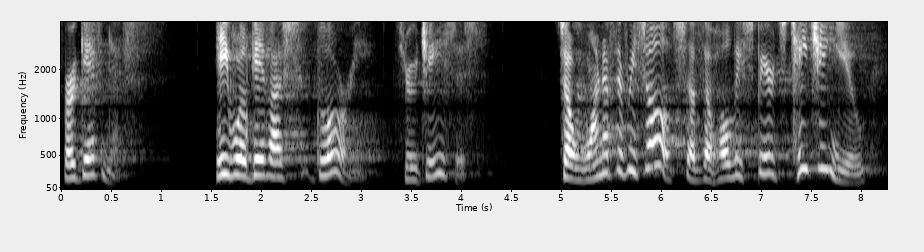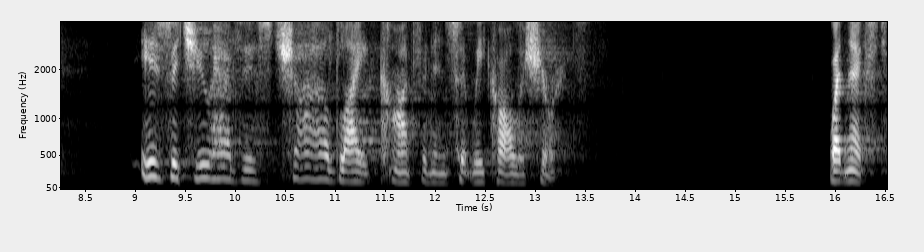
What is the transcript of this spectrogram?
forgiveness. He will give us glory through Jesus. So, one of the results of the Holy Spirit's teaching you is that you have this childlike confidence that we call assurance. What next?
